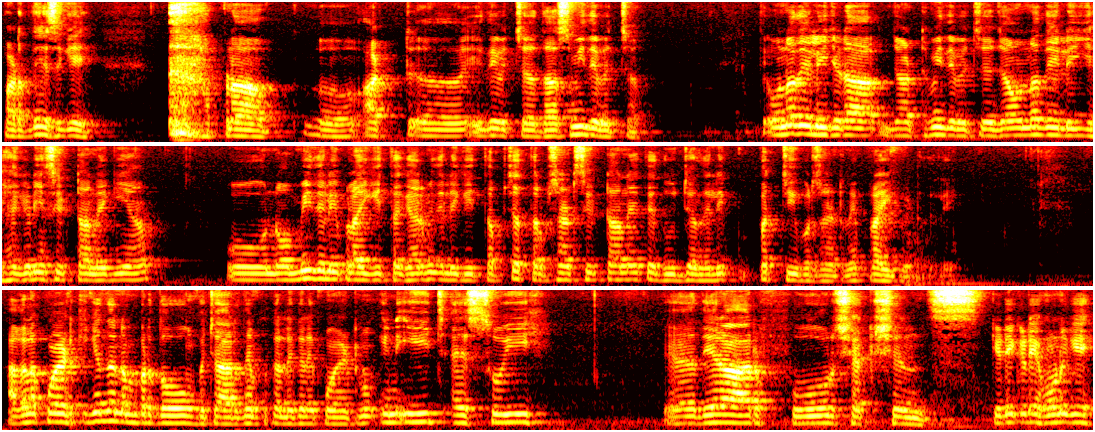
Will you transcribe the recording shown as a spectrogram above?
ਪੜ੍ਹਦੇ ਸੀਗੇ, ਆਪਣਾ 8 ਇਹਦੇ ਵਿੱਚ 10ਵੀਂ ਦੇ ਵਿੱਚ, ਤੇ ਉਹਨਾਂ ਦੇ ਲਈ ਜਿਹੜਾ, ਜਾਂ 8ਵੀਂ ਦੇ ਵਿੱਚ, ਜਾਂ ਉਹਨਾਂ ਦੇ ਲਈ ਹੈ ਜਿਹੜੀਆਂ ਸੀਟਾਂ ਨੇਗੀਆਂ ਉਹ 9ਵੀਂ ਦੇ ਲਈ ਅਪਲਾਈ ਕੀਤਾ 11ਵੀਂ ਦੇ ਲਈ ਕੀਤਾ 75% ਸੀਟਾਂ ਨੇ ਤੇ ਦੂਜਿਆਂ ਦੇ ਲਈ 25% ਨੇ ਪ੍ਰਾਈਵੇਟ ਦੇ ਲਈ। ਅਗਲਾ ਪੁਆਇੰਟ ਕੀ ਕਹਿੰਦਾ ਨੰਬਰ 2 ਵਿਚਾਰਦੇ ਹਾਂ ਇਕੱਲੇ ਇਕੱਲੇ ਪੁਆਇੰਟ ਨੂੰ in each SOE there are 4 sections ਕਿਹੜੇ ਕਿਹੜੇ ਹੋਣਗੇ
